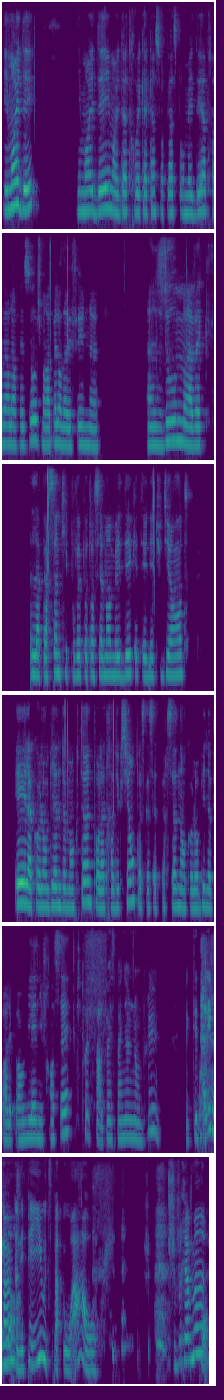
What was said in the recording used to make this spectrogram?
Ils m'ont aidé. Ils m'ont aidé, ils m'ont aidé à trouver quelqu'un sur place pour m'aider à travers leur réseau. Je me rappelle, on avait fait une, un Zoom avec la personne qui pouvait potentiellement m'aider, qui était une étudiante, et la Colombienne de Moncton pour la traduction, parce que cette personne en Colombie ne parlait pas anglais ni français. Puis toi, tu parles pas espagnol non plus. Fait que t'es allé quand même dans des pays où tu parles. Waouh! Je suis vraiment.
